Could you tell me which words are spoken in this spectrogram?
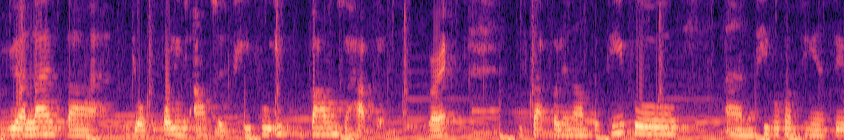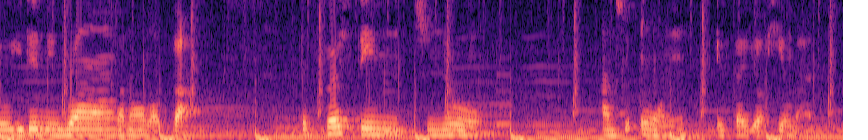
realize that you're falling out with people. Is bound to happen right? You start falling out with people and people come to you and say oh you did me wrong and all of that. The first thing to know and to own is that you're human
